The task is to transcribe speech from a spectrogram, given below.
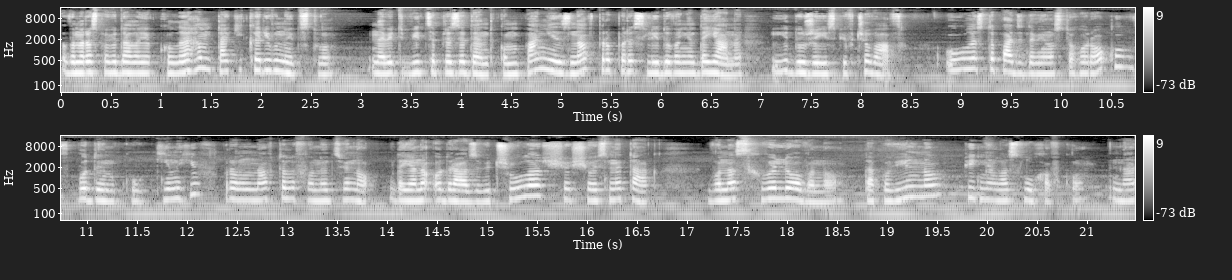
Вона розповідала як колегам, так і керівництву. Навіть віце-президент компанії знав про переслідування Даяни і дуже її співчував. У листопаді 90-го року в будинку Кінгів пролунав телефонний дзвінок. Даяна одразу відчула, що щось не так. Вона схвильовано та повільно підняла слухавку. На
